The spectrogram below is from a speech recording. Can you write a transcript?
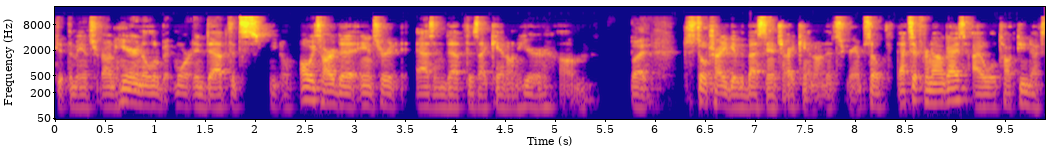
get them answered on here and a little bit more in depth. It's, you know, always hard to answer it as in depth as I can on here. Um, but still try to give the best answer I can on Instagram. So that's it for now, guys. I will talk to you next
